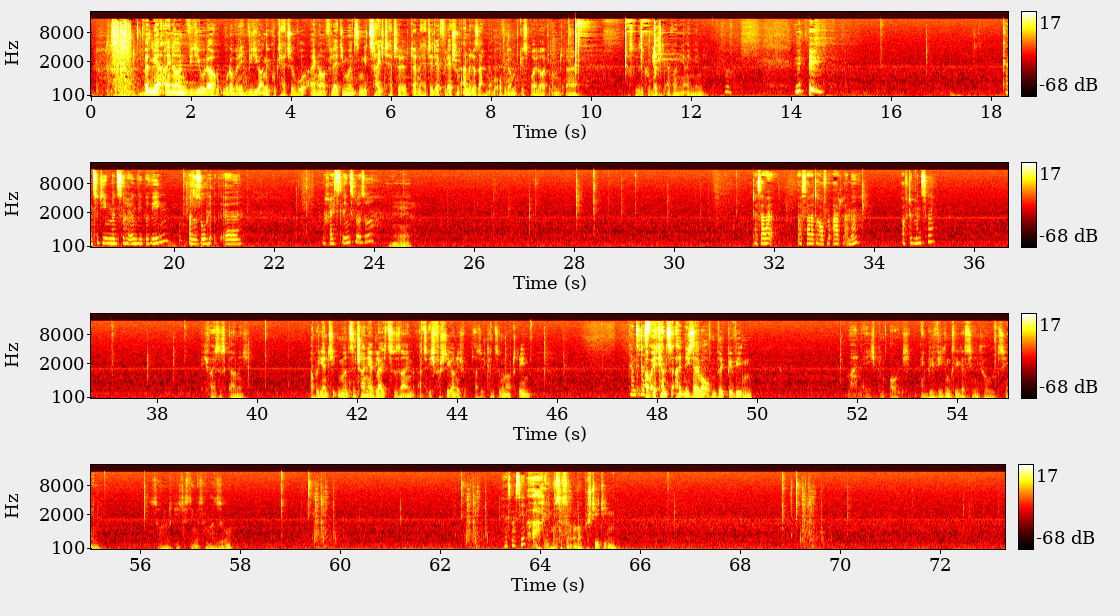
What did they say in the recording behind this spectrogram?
wenn mir einer ein Video oder, oder wenn ich ein Video angeguckt hätte, wo einer vielleicht die Münzen gezeigt hätte, dann hätte der vielleicht schon andere Sachen aber auch wieder mit gespoilert und äh, das Risiko wollte ich einfach nicht eingehen. Kannst du die Münzen noch irgendwie bewegen? Also so äh, nach rechts, links oder so? Nee. Das aber, was war da drauf? Ein Adler, ne? Auf der Münze? Ich weiß es gar nicht. Aber die antiken Münzen scheinen ja gleich zu sein. Also ich verstehe auch nicht, also ich kann es so noch drehen. Kannst du das? Aber ich kann es halt nicht selber auf dem Bild bewegen. Mann, ey, ich bin auch ich, ein Bewegungslegastheniker hoch 10. So, dann drehe ich das Ding jetzt nochmal so. was machst du jetzt? Ach, ich muss das dann auch noch bestätigen.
